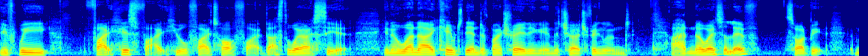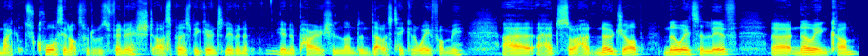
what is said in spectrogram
If we fight his fight, he will fight our fight. That's the way I see it. You know, when I came to the end of my training in the Church of England, I had nowhere to live. So I'd be my course in Oxford was finished. I was supposed to be going to live in a in a parish in London. That was taken away from me. I, I had so I had no job, nowhere to live, uh, no income.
